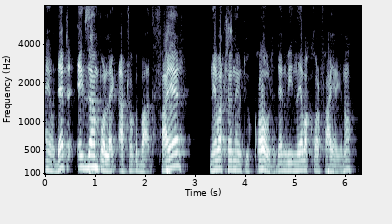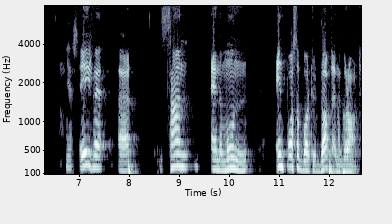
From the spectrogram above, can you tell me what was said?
Uh, that example, like I talk about fire, never yes. turn into cold, then we never call fire, you know? Yes. If uh, sun and moon impossible to drop on the ground.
